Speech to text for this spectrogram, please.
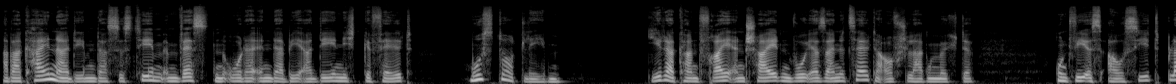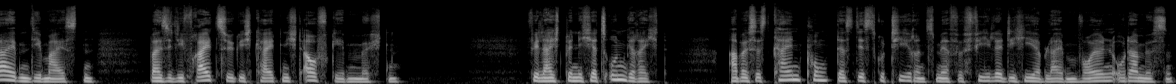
aber keiner, dem das System im Westen oder in der BAD nicht gefällt, muss dort leben. Jeder kann frei entscheiden, wo er seine Zelte aufschlagen möchte. Und wie es aussieht, bleiben die meisten, weil sie die Freizügigkeit nicht aufgeben möchten. Vielleicht bin ich jetzt ungerecht, aber es ist kein Punkt des Diskutierens mehr für viele, die hier bleiben wollen oder müssen.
